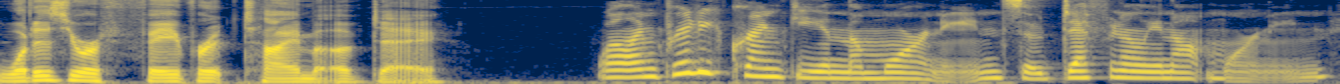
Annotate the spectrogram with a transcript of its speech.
What is your favorite time of day? Well, I'm pretty cranky in the morning, so definitely not morning.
